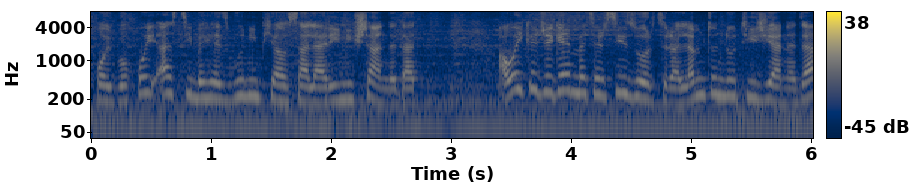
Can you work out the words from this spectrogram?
خۆی بۆ خۆی ئاستی بەهێزبوونی پیاوسالاری نیشان دەدات. ئەوەی کە جێگای مەترسی زۆرترە لەم توندوتیژیانەدا،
